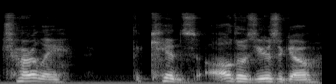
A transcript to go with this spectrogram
Charlie, the kids all those years ago.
